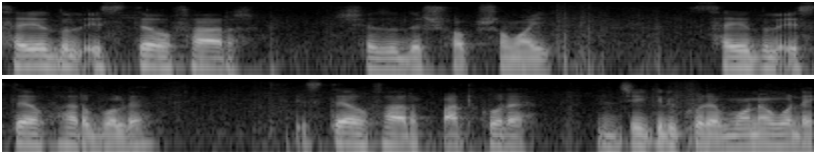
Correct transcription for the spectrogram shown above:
সৈয়দুল ইস্তেগফার। সে যদি সব সময় সৈয়দুল ইস্তেগফার বলে, ইস্তেগফার পাঠ করে, জিকির করে মনে মনে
